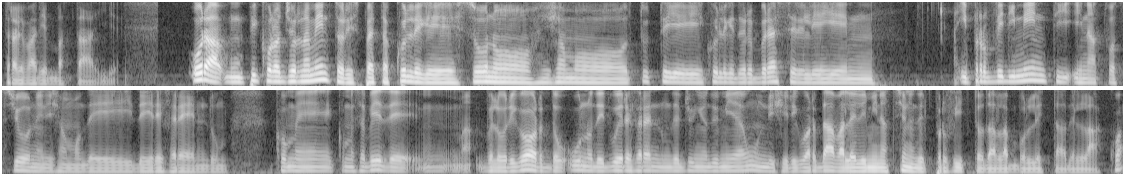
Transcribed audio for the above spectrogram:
tra le varie battaglie. Ora un piccolo aggiornamento rispetto a quelle che sono, diciamo, tutte quelle che dovrebbero essere le, mh, i provvedimenti in attuazione, diciamo, dei, dei referendum. Come, come sapete, mh, ve lo ricordo, uno dei due referendum del giugno 2011 riguardava l'eliminazione del profitto dalla bolletta dell'acqua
